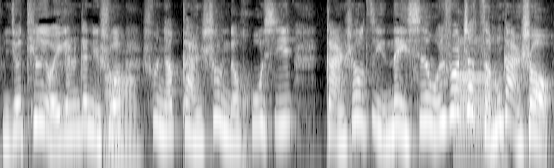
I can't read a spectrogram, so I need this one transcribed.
你就听有一个人跟你说、啊说你要感受你的呼吸，感受自己内心。我就说这怎么感受？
